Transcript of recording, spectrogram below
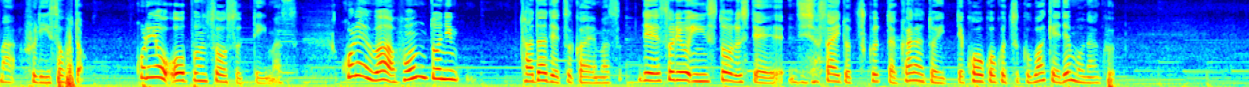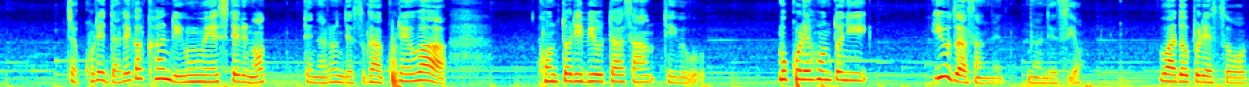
まあ、フリーソフト。これをオープンソースって言います。これは本当にタダで使えます。で、それをインストールして自社サイト作ったからといって広告つくわけでもなく。じゃあこれ誰が管理運営してるのってなるんですが、これはコントリビューターさんっていう、もうこれ本当にユーザーさんなんですよ。ワードプレスを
